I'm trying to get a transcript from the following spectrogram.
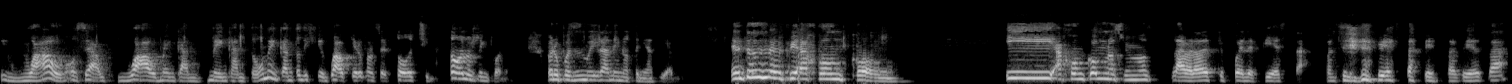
Y wow, o sea, wow, me, encantó, me encantó, me encantó. Dije, wow, quiero conocer todo China, todos los rincones. Pero pues es muy grande y no tenía tiempo. Entonces me fui a Hong Kong. Y a Hong Kong nos fuimos, la verdad es que fue de fiesta, así de fiesta, fiesta, fiesta.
